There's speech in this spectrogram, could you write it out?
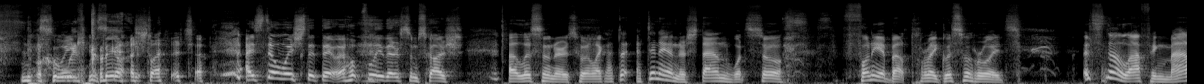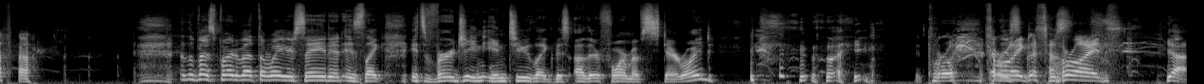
Next week in Craig. Scottish literature. I still wish that there. Hopefully, there's some Scottish uh, listeners who are like, I, d- I didn't understand what's so funny about triglycerides. It's not laughing matter. And the best part about the way you're saying it is like it's verging into like this other form of steroid. like, Troy, triglycerides. yeah,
